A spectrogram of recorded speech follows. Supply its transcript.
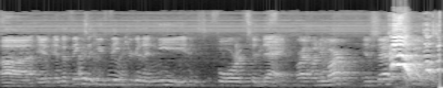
uh, and, and the things that you think you're going to need for today. All right, on your mark, get set, go! Is everyone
